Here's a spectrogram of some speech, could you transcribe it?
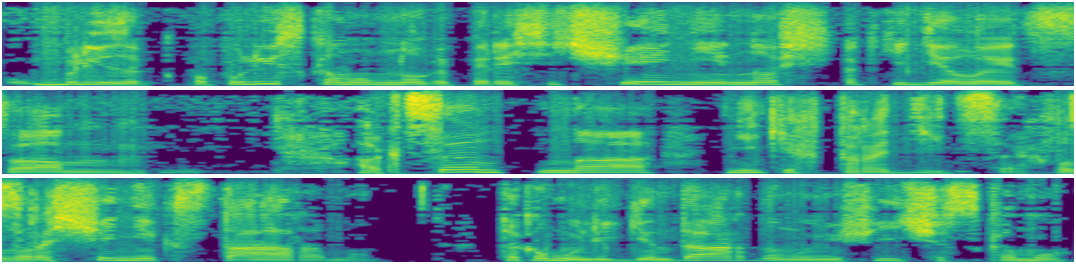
близок к популистскому, много пересечений, но все-таки делается акцент на неких традициях, возвращении к старому, такому легендарному, мифическому.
